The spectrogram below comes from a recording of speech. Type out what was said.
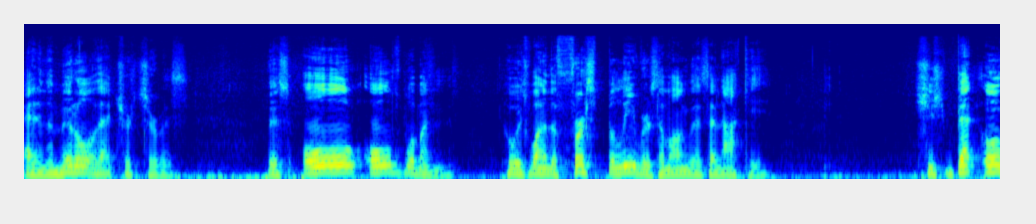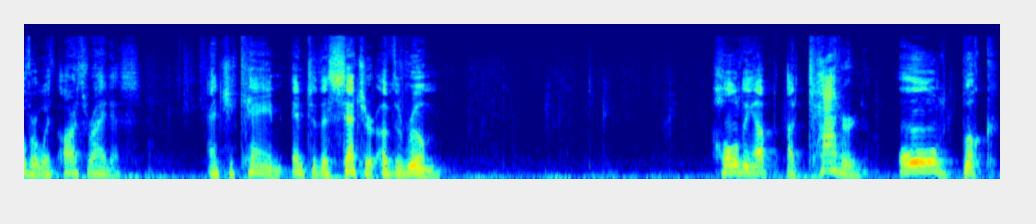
And in the middle of that church service, this old, old woman who was one of the first believers among the Zanaki, she's bent over with arthritis, and she came into the center of the room holding up a tattered old book,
